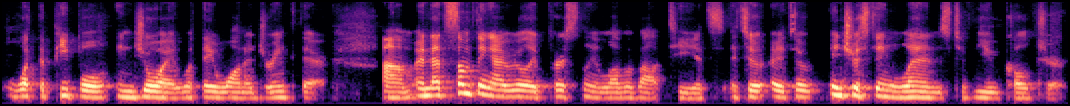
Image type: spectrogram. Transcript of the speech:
what the people enjoy, what they want to drink there. Um, and that's something I really personally love about tea. It's it's a it's an interesting lens to view culture.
